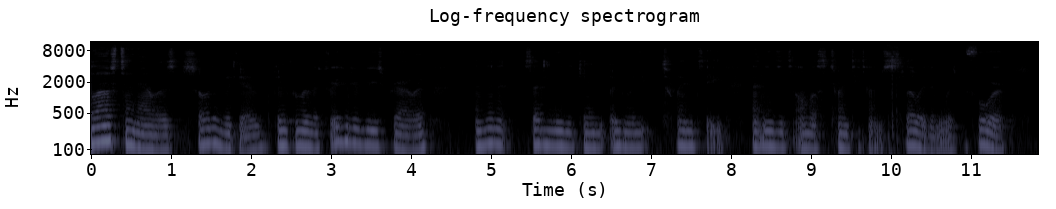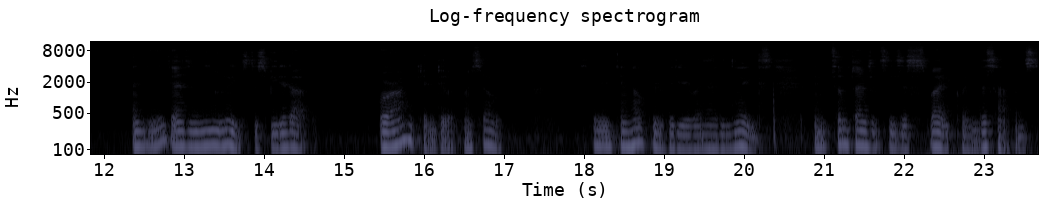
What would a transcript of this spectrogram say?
last 10 hours saw the video go from over 300 views per hour, and then it suddenly became only 20, that means it's almost 20 times slower than it was before, and you need to add some new links to speed it up, or I can do it myself, so you can help your video by adding links, and sometimes it sees a spike when this happens.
